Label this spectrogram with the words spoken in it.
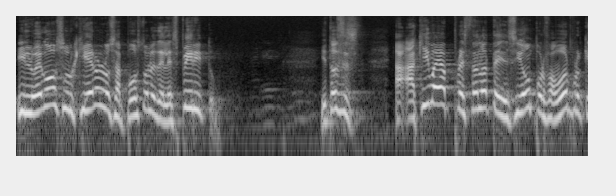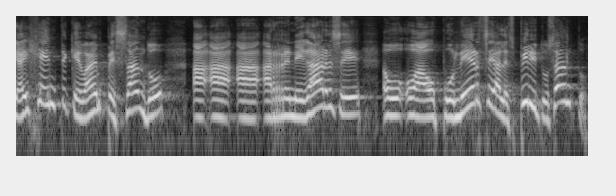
Y luego surgieron los apóstoles del Espíritu. Entonces, aquí vaya prestando atención, por favor, porque hay gente que va empezando a, renegarse o, a oponerse al Espíritu Santo,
